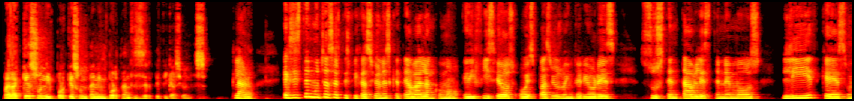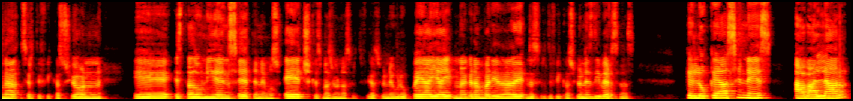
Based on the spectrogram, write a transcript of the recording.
para qué son y por qué son tan importantes esas certificaciones. Claro. Existen muchas certificaciones que te avalan como edificios o espacios o interiores sustentables. Tenemos LEED, que es una certificación eh, estadounidense, tenemos EDGE, que es más bien una certificación europea, y hay una gran variedad de, de, certificaciones diversas, que lo que hacen es avalar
